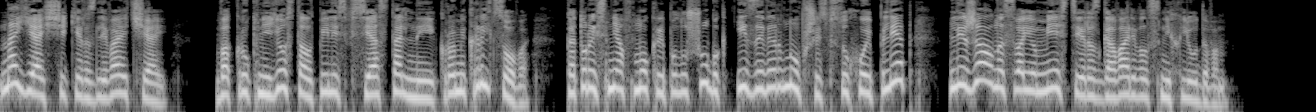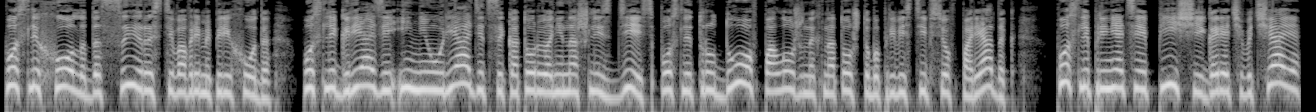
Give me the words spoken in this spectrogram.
на ящике, разливая чай. Вокруг нее столпились все остальные, кроме Крыльцова, который, сняв мокрый полушубок и завернувшись в сухой плед, лежал на своем месте и разговаривал с Нехлюдовым. После холода, сырости во время перехода, после грязи и неурядицы, которую они нашли здесь, после трудов, положенных на то, чтобы привести все в порядок, после принятия пищи и горячего чая,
